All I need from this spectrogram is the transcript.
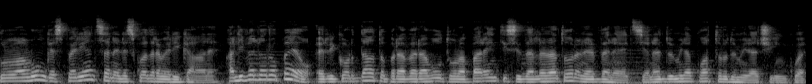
con una lunga esperienza nelle squadre americane. A livello europeo è ricordato per aver avuto una parentesi da allenatore nel Venezia nel 2004-2005.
